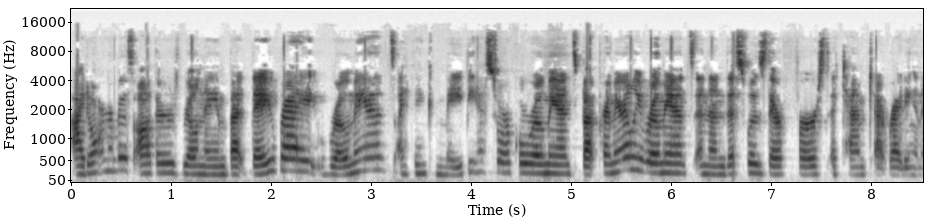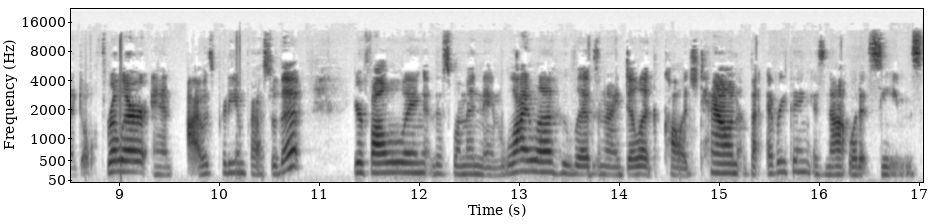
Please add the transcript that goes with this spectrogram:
I don't remember this author's real name, but they write romance, I think maybe historical romance, but primarily romance. And then this was their first attempt at writing an adult thriller, and I was pretty impressed with it. You're following this woman named Lila who lives in an idyllic college town, but everything is not what it seems.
